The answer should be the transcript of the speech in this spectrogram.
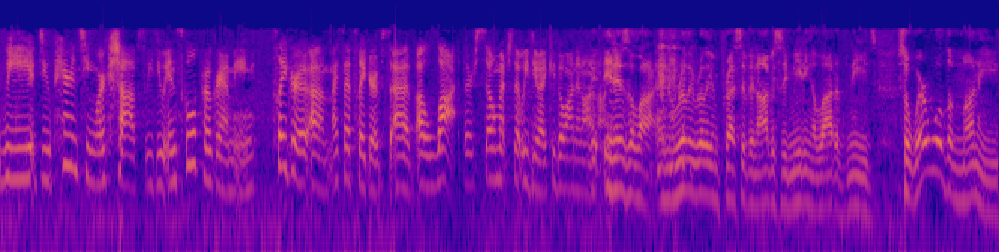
we do parenting workshops, we do in-school programming, playgroup. Um, I said playgroups uh, a lot. There's so much that we do. I could go on and on. And on. It, it is a lot, and really, really impressive, and obviously meeting a lot of needs. So, where will the money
